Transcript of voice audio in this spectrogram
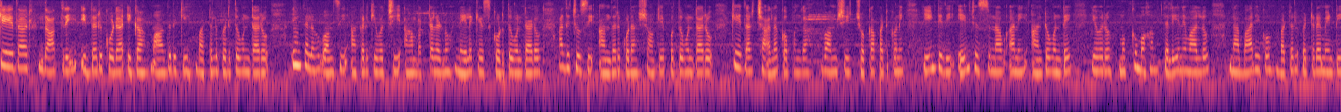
కేదార్ దాత్రి ఇద్దరు కూడా ఇక మాధురికి బట్టలు పెడుతూ ఉంటారు. ఇంతలో వంశీ అక్కడికి వచ్చి ఆ బట్టలను నేలకేసి కొడుతూ ఉంటాడు అది చూసి అందరూ కూడా షాక్ అయిపోతూ ఉంటారు. కేదార్ చాలా కోపంగా వంశీ చొక్కా పట్టుకొని ఏంటిది? ఏం చేస్తున్నావు? అని అంటూ ఉంటే ఎవరో ముక్కు మొహం తెలియని వాళ్ళు నా భార్యకు బట్టలు పెట్టడం ఏంటి?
